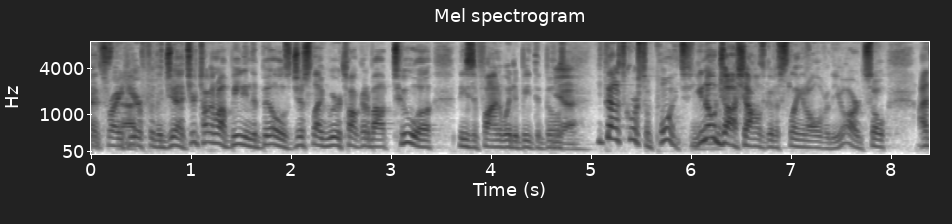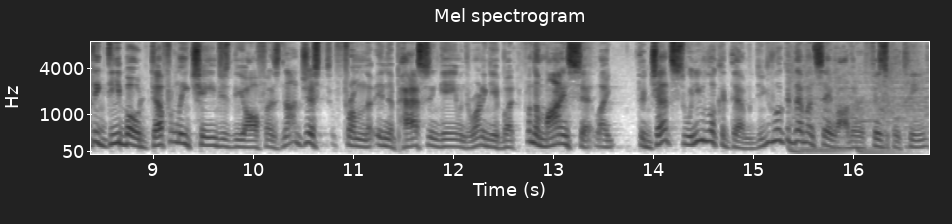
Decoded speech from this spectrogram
offense right here for the Jets. You're talking about beating the Bills, just like we were talking about Tua needs to find a way to beat the Bills. Yeah. You've got to score some points. Mm-hmm. You know Josh Allen's going to sling it all over the yard. So I think Deebo definitely changes the offense, not just from the, in the passing game and the running game, but from the mindset. Like the Jets, when you look at them, do you look at them and say, wow, they're a physical team?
